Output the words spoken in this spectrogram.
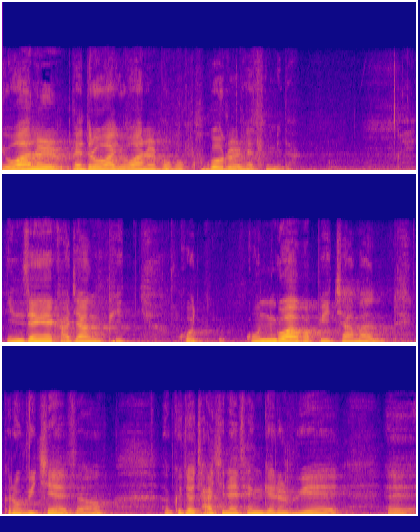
요한을 베드로와 요한을 보고 구걸을 했습니다. 인생의 가장 비, 고, 곤고하고 비참한 그런 위치에서 그저 자신의 생계를 위해 에,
